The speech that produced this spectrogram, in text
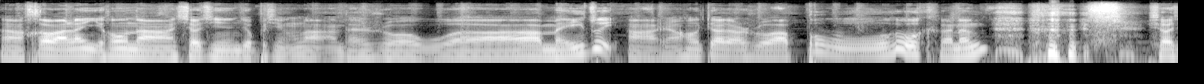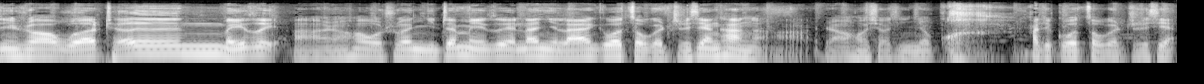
啊，喝完了以后呢，肖钦就不行了，他说我没醉啊，然后调调说不可能，肖钦说我真没醉啊，然后我说你真没醉，那你来给我走个直线看看啊，然后肖钦就咵，他就给我走个直线，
